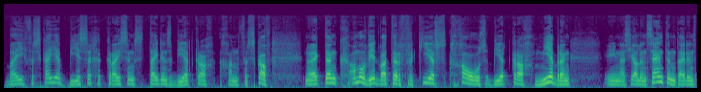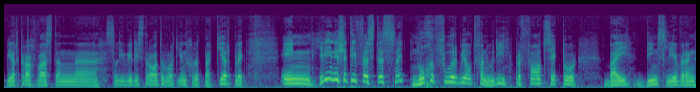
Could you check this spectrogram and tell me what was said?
by verskeie besige kruisings tydens beerdkrag gaan verskaf. Nou ek dink almal weet watter verkeerschaos beerdkrag meebring. En as jy al in Sandton tydens beerdkrag was, dan uh, sal jy weet die strate word een groot parkeerplek. En hierdie inisiatief is dis net nog 'n voorbeeld van hoe die privaat sektor by dienslewering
